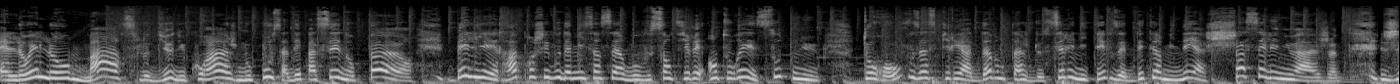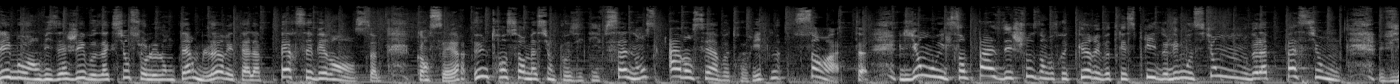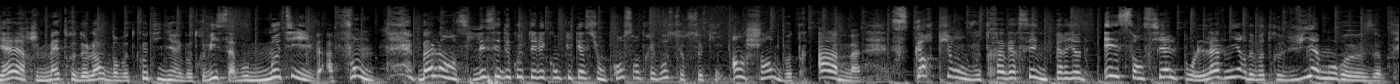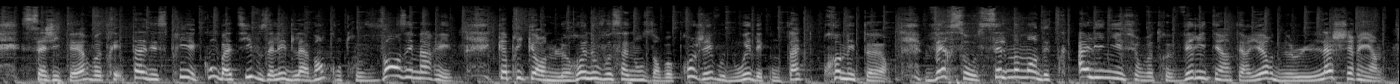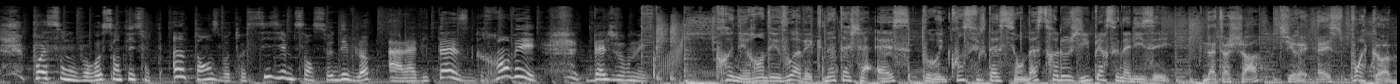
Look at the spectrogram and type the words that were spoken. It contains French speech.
Hello, hello, Mars, le dieu du courage, nous pousse à dépasser nos peurs. Bélier, rapprochez-vous d'amis sincères, vous vous sentirez entouré et soutenu. Taureau, vous aspirez à davantage de sérénité, vous êtes déterminé à chasser les nuages. Gémeaux, envisagez vos actions sur le long terme, l'heure est à la persévérance. Cancer, une transformation positive s'annonce, avancez à votre rythme, sans hâte. Lion, il s'en passe des choses dans votre cœur et votre esprit, de l'émotion, de la passion. Vierge, maître de l'ordre dans votre quotidien votre vie, ça vous motive à fond. Balance, laissez de côté les complications, concentrez-vous sur ce qui enchante votre âme. Scorpion, vous traversez une période essentielle pour l'avenir de votre vie amoureuse. Sagittaire, votre état d'esprit est combatif, vous allez de l'avant contre vents et marées. Capricorne, le renouveau s'annonce dans vos projets, vous nouez des contacts prometteurs. Verseau, c'est le moment d'être aligné sur votre vérité intérieure, ne lâchez rien. Poisson, vos ressentis sont intenses, votre sixième sens se développe à la vitesse grand V. Belle journée. Prenez rendez-vous avec Natacha S pour une consultation d'astrologie personnalisée. natacha-s.com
